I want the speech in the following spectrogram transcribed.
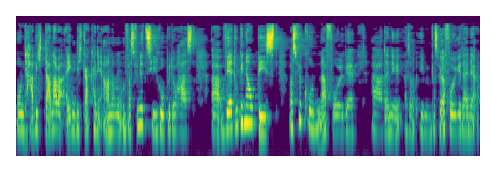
und habe ich dann aber eigentlich gar keine Ahnung, was für eine Zielgruppe du hast, äh, wer du genau bist, was für Kundenerfolge äh, deine, also eben was für Erfolge deine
